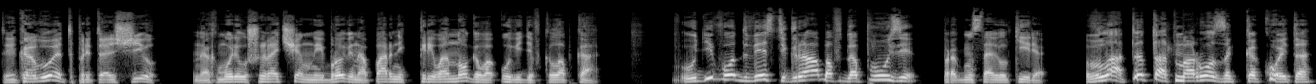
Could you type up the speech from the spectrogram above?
ты кого это притащил?» — нахмурил широченные брови напарник Кривоногого, увидев Колобка. «У него двести граммов на пузе», — прогнуставил Киря. Влад, это отморозок какой-то!»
